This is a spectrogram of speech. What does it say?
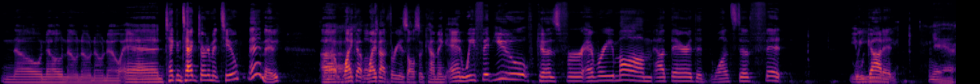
no, no, no, no, no, no. And Tekken Tag Tournament 2? Eh, maybe. Uh, Uh, Wipeout, Wipeout 3 is also coming. And Wii Fit U, because for every mom out there that wants to fit, we, got it. Yeah.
